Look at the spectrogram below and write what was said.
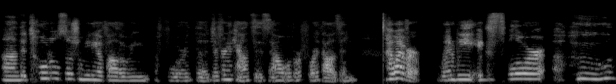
uh, the total social media following for the different accounts is now over 4,000. However, when we explore who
